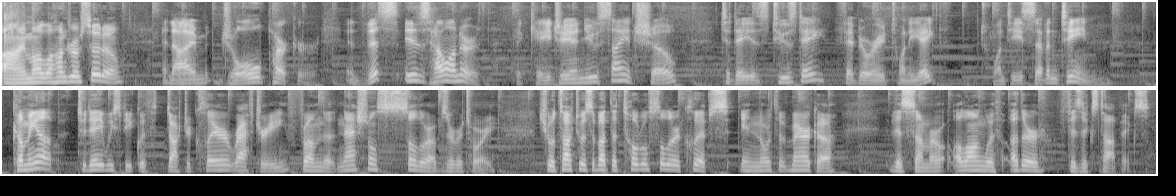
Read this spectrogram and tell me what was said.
I'm Alejandro Soto. And I'm Joel Parker. And this is How on Earth, the KGNU Science Show. Today is Tuesday, February 28th, 2017. Coming up, today we speak with Dr. Claire Raftery from the National Solar Observatory. She will talk to us about the total solar eclipse in North America this summer, along with other physics topics.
